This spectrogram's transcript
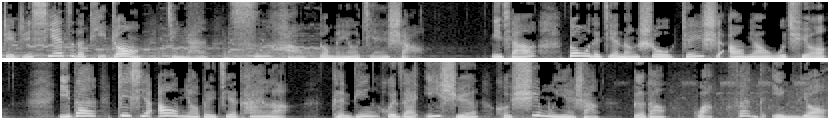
这只蝎子的体重竟然丝毫都没有减少。你瞧，动物的节能术真是奥妙无穷。一旦这些奥妙被揭开了，肯定会在医学和畜牧业上得到广泛的应用。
